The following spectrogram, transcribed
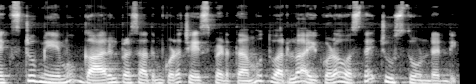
నెక్స్ట్ మేము గారెల ప్రసాదం కూడా చేసి పెడతాము. త్వరలో అవి కూడా వస్తాయి చూస్తూ ఉండండి.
